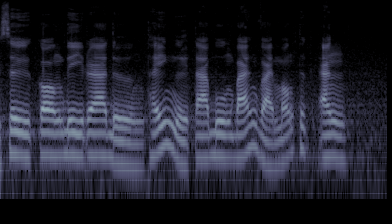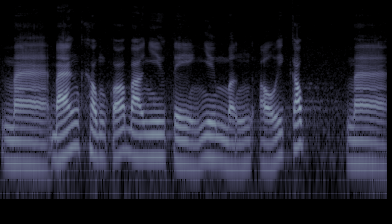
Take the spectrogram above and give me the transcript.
sư, con đi ra đường thấy người ta buôn bán vài món thức ăn mà bán không có bao nhiêu tiền như mận, ổi, cốc mà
